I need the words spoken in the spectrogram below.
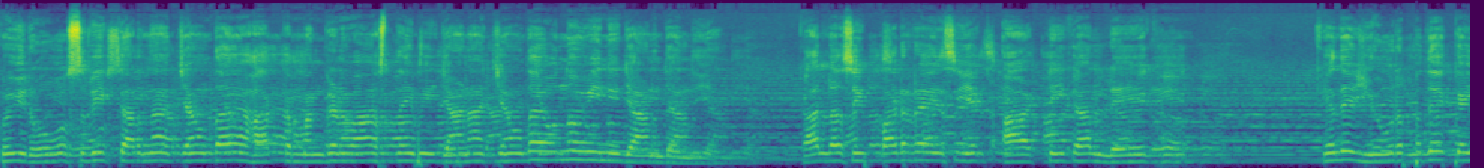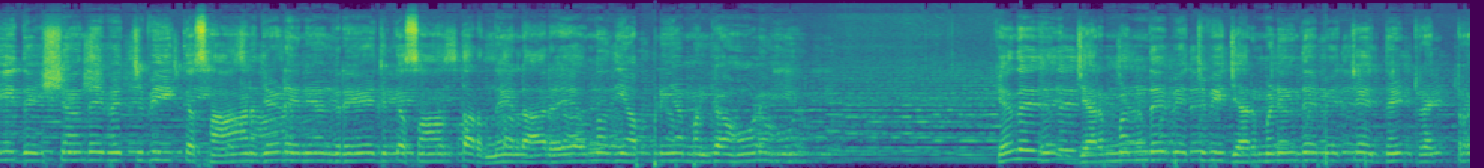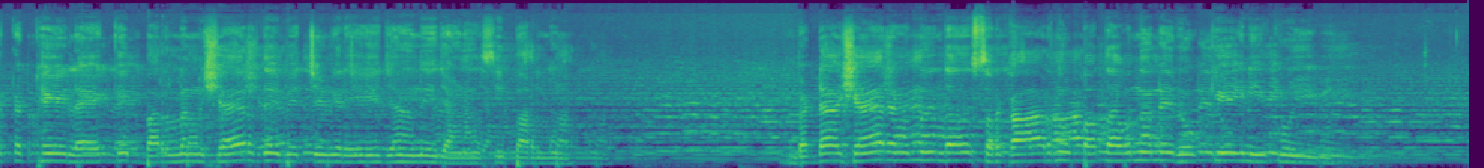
ਕੋਈ ਰੋਸ ਵੀ ਕਰਨਾ ਚਾਹੁੰਦਾ ਹੈ ਹੱਕ ਮੰਗਣ ਵਾਸਤੇ ਵੀ ਜਾਣਾ ਚਾਹੁੰਦਾ ਹੈ, ਉਹਨੂੰ ਵੀ ਨਹੀਂ ਜਾਣ ਦਿੰਦੀਆਂ। ਕੱਲ ਅਸੀਂ ਪੜ੍ਹ ਰਹੇ ਸੀ ਇੱਕ ਆਰਟੀਕਲ ਲੇਖ ਕਹਿੰਦੇ ਯੂਰਪ ਦੇ ਕਈ ਦੇਸ਼ਾਂ ਦੇ ਵਿੱਚ ਵੀ ਕਿਸਾਨ ਜਿਹੜੇ ਨੇ ਅੰਗਰੇਜ਼ ਕਿਸਾਨ ਧਰਨੇ ਲਾ ਰਹੇ ਉਹਨਾਂ ਦੀਆਂ ਆਪਣੀਆਂ ਮੰਗਾਂ ਹੋਣਗੀਆਂ। ਕਹਿੰਦੇ ਜਰਮਨ ਦੇ ਵਿੱਚ ਵੀ, ਜਰਮਨੀ ਦੇ ਵਿੱਚ ਇਦਾਂ ਹੀ ਟਰੈਕਟਰ ਇਕੱਠੇ ਲੈ ਕੇ ਬਰਲਨ ਸ਼ਹਿਰ ਦੇ ਵਿੱਚ ਅੰਗਰੇਜ਼ਾਂ ਨੇ ਜਾਣਾ ਸੀ ਬਰਲਨ। ਵੱਡਾ ਸ਼ਹਿਰ ਹੈ ਉਹਨਾਂ ਦਾ, ਸਰਕਾਰ ਨੂੰ ਪਤਾ, ਉਹਨਾਂ ਨੇ ਰੋਕਿਆ ਹੀ ਨਹੀਂ ਕੋਈ ਵੀ।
